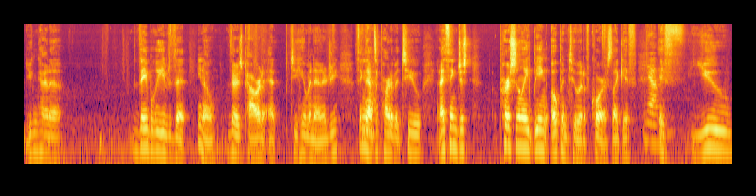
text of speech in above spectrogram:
you can kind of. They believed that you know there's power to to human energy. I think that's a part of it too, and I think just personally being open to it. Of course, like if Yeah. if you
